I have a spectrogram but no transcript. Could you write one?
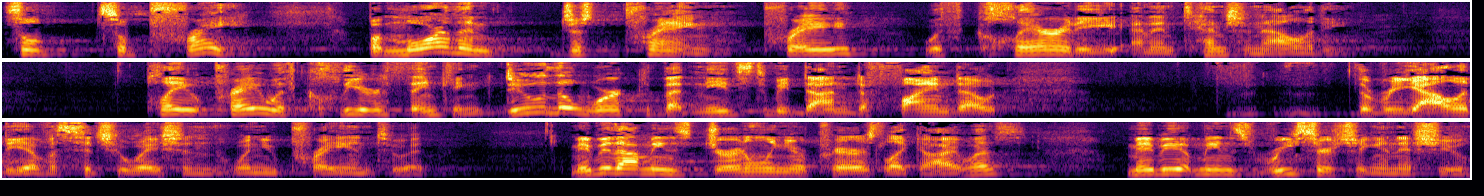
So, so pray. But more than just praying, pray with clarity and intentionality. Pray, pray with clear thinking. Do the work that needs to be done to find out the reality of a situation when you pray into it. Maybe that means journaling your prayers like I was. Maybe it means researching an issue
